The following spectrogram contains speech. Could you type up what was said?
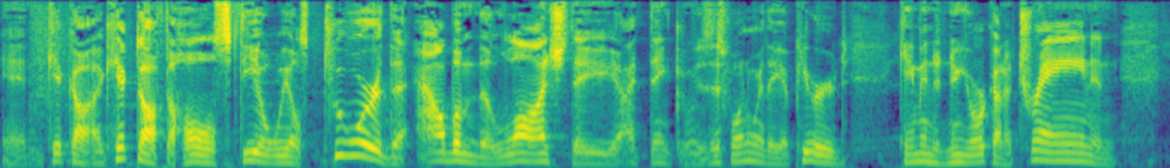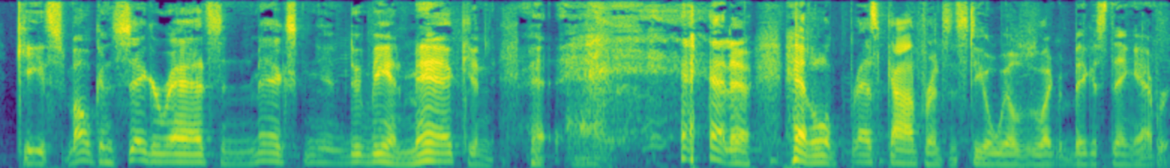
and kick off, kicked off the whole Steel Wheels tour, the album, the launch. They, I think, was this one where they appeared, came into New York on a train, and Keith smoking cigarettes and Mick being Mick, and had a had a little press conference, and Steel Wheels was like the biggest thing ever.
